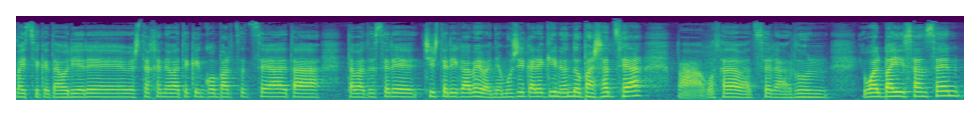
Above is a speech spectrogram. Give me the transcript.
baizik eta hori ere beste jende batekin konpartzatzea eta eta batez ere txisterik gabe, baina musikarekin ondo pasatzea, ba gozada bat zela. Orduan, igual bai izan zen,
